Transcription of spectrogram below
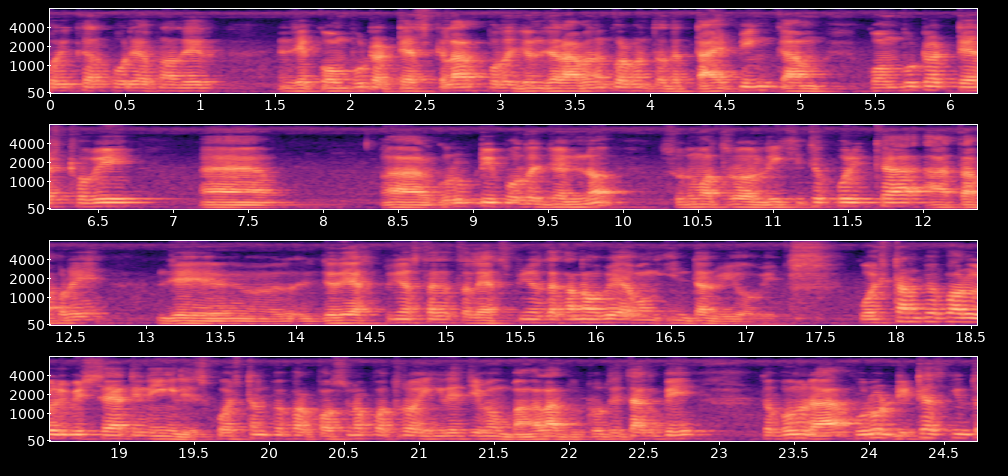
পরীক্ষার পরে আপনাদের যে কম্পিউটার টেস্ট ক্লার্ক পদের জন্য যারা আবেদন করবেন, তাদের টাইপিং কাম কম্পিউটার টেস্ট হবে আর গ্রুপ ডি পদের জন্য শুধুমাত্র লিখিত পরীক্ষা আর তারপরে যে যদি এক্সপিরিয়েন্স থাকে, তাহলে এক্সপিরিয়েন্স দেখানো হবে এবং ইন্টারভিউ হবে। Question paper will be set in English question paper প্রশ্নপত্র, ইংরেজি এবং বাংলা দুটোতেই থাকবে। তো বন্ধুরা, পুরো ডিটেলস কিন্তু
